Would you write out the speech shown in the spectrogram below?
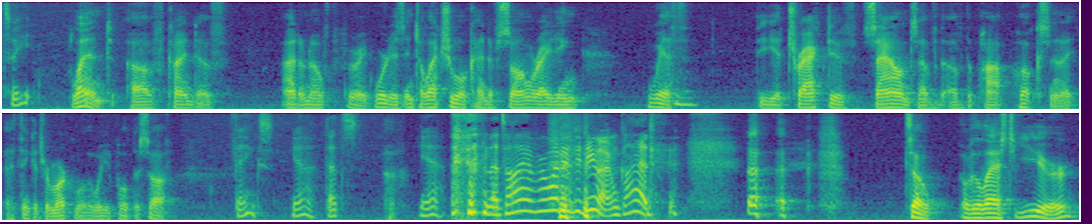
sweet blend of kind of I don't know if the right word is intellectual kind of songwriting with Mm-hmm. the attractive sounds of the, of the pop hooks, and I, I think it's remarkable the way you pulled this off. thanks yeah that's yeah that's all i ever wanted to do i'm glad So over the last year,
